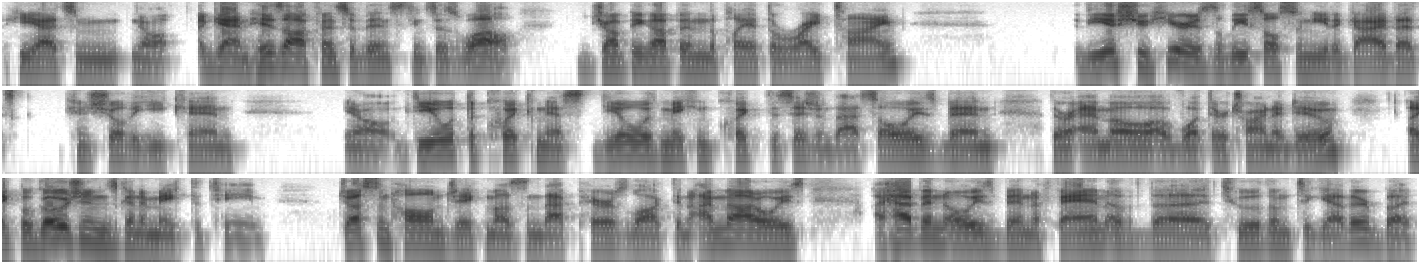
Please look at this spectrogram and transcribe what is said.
he had some, you know, again, his offensive instincts as well, jumping up in the play at the right time. The issue here is the Leafs also need a guy that's can show that he can, you know, deal with the quickness, deal with making quick decisions. That's always been their MO of what they're trying to do. Like Bogosian's going to make the team. Justin Holl and Jake Muzzin, that pair's locked in. I'm not always, I haven't always been a fan of the two of them together, but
